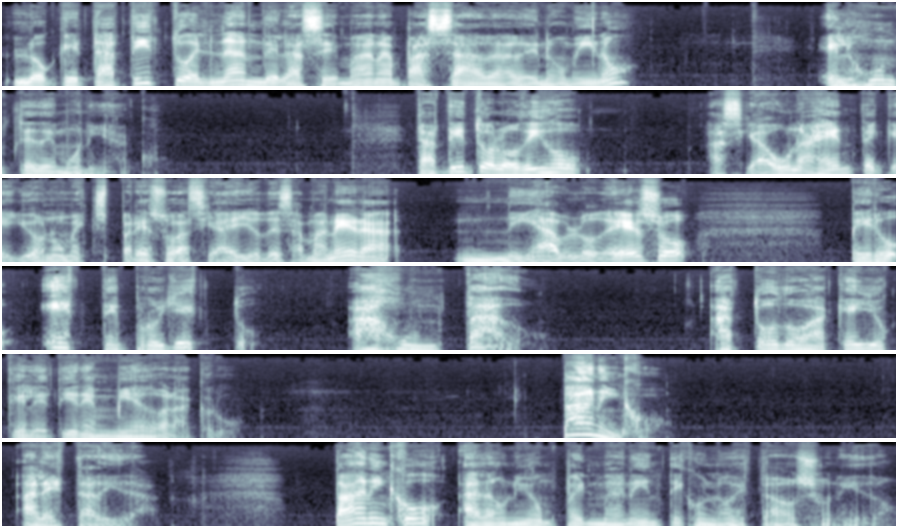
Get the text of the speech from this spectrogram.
lo que Tatito Hernández la semana pasada denominó el junte demoníaco. Tatito lo dijo hacia una gente que yo no me expreso hacia ellos de esa manera, ni hablo de eso, pero este proyecto ha juntado a todos aquellos que le tienen miedo a la cruz. Pánico a la estadidad. Pánico a la unión permanente con los Estados Unidos.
